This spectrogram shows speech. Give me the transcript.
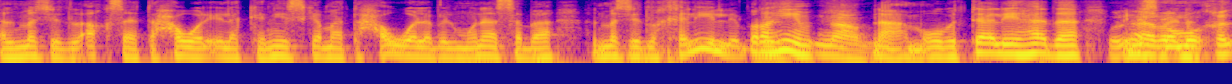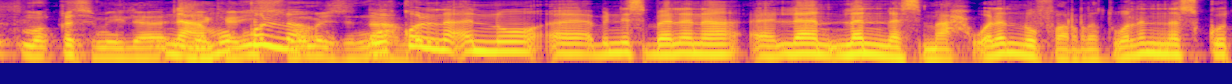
المسجد الأقصى يتحول إلى كنيسة كما تحول بالمناسبة المسجد الخليل إبراهيم نعم, نعم وبالتالي هذا بالنسبة منقسم إلى نعم إلى وقلنا, ومسجد. نعم. وقلنا أنه آه، بالنسبة لنا آه، لن, لن نسمح ولن نفرط ولن نسكت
